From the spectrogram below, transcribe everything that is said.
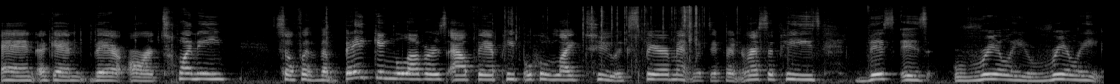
And again, there are 20 so for the baking lovers out there, people who like to experiment with different recipes, this is really, really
